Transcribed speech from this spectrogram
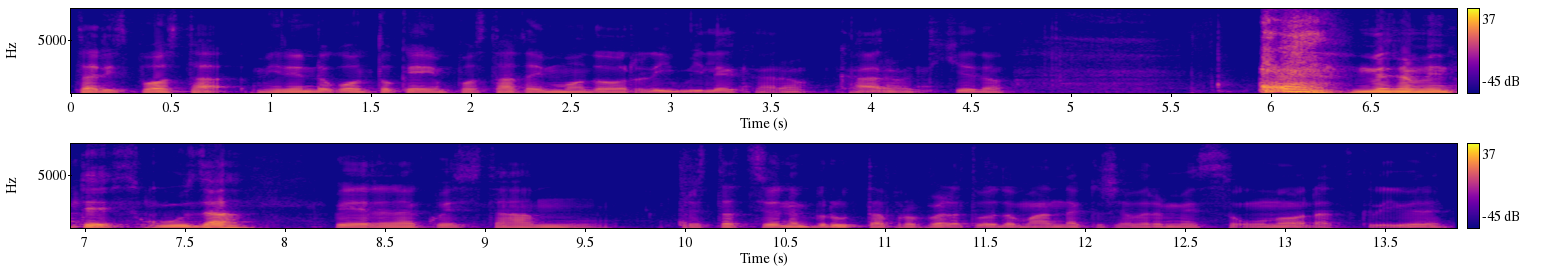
Questa risposta mi rendo conto che è impostata in modo orribile, caro, caro, ti chiedo veramente scusa per questa mm, prestazione brutta proprio alla tua domanda che ci avrei messo un'ora a scrivere,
